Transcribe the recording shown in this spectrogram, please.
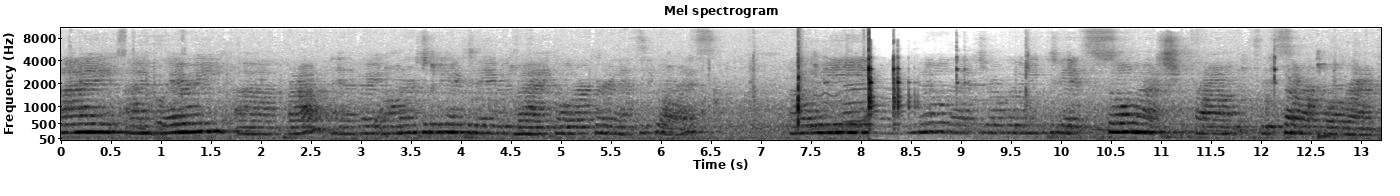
I am very uh, proud and I'm very honored to be here today with my coworker Nancy Flores. Uh, we uh, know that you're going to get so much from the summer program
